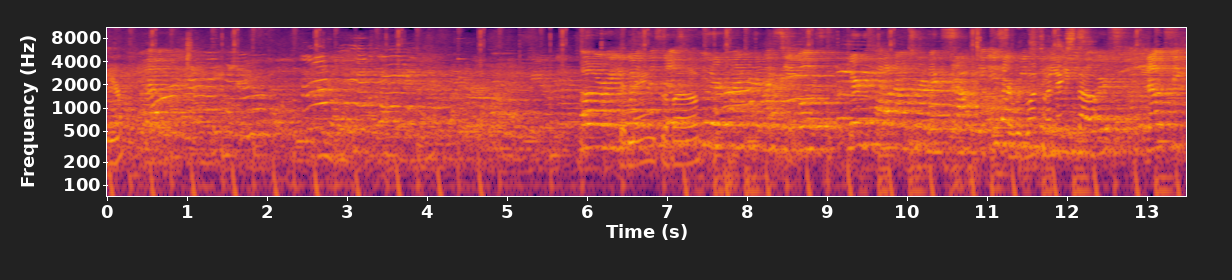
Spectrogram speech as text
Here. The names above. We're going to head out to our next stop. It is our we're going to our next stop.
